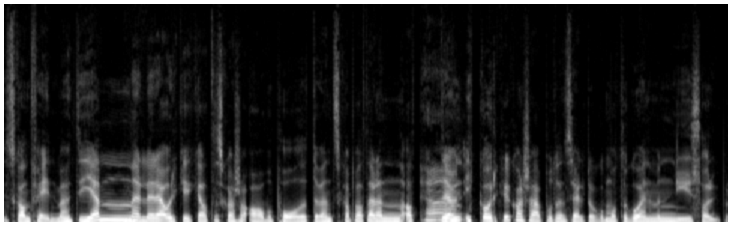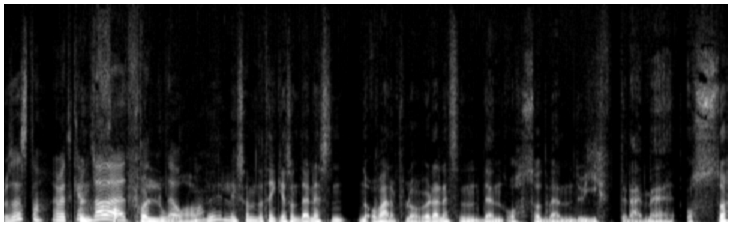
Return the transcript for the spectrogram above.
skal han fade meg ut igjen? Mm. Eller jeg orker ikke at det skal være så av og på, dette vennskapet. At, det, er den, at Ja. det hun ikke orker, kanskje er potensielt å måtte gå gjennom en ny sorgprosess, da. Jeg vet ikke. Men Da for, forlover, liksom? Da tenker jeg sånn, det er nesten, Å være en forlover, det er nesten den også vennen du gifter deg med også.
